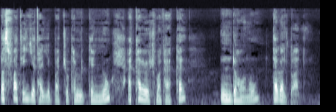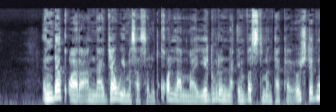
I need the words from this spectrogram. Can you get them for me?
በስፋት እየታየባቸው ከሚገኙ አካባቢዎች መካከል እንደሆኑ ተገልጧል። እንደ ቋራ እና ጃዊ የመሳሰሉት ቆላማ የግብርና ኢንቨስትመንት አካባቢዎች ደግሞ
